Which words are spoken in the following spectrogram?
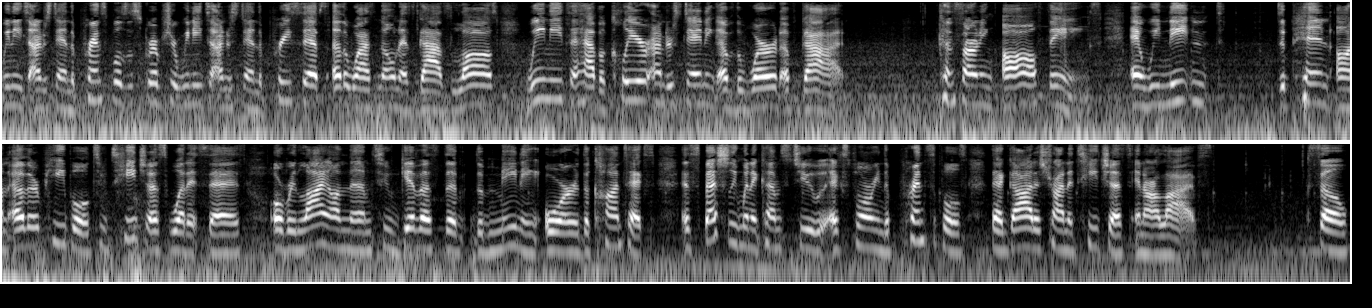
We need to understand the principles of Scripture. We need to understand the precepts, otherwise known as God's laws. We need to have a clear understanding of the Word of God concerning all things. And we needn't depend on other people to teach us what it says or rely on them to give us the, the meaning or the context, especially when it comes to exploring the principles that God is trying to teach us in our lives. So,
